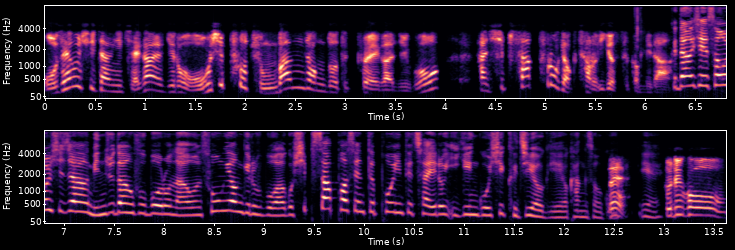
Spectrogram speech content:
오세훈 시장이 제가 알기로 50% 중반 정도 득표해가지고 한 14% 격차로 이겼을 겁니다. 그 당시에 서울시장 민주당 후보로 나온 송영길 후보하고 14%포인트 차이로 이긴 곳이 그 지역이에요, 강서구. 네. 예. 그리고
